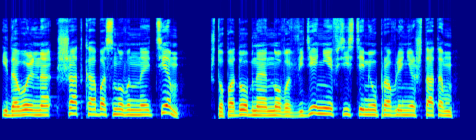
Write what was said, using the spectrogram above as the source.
и довольно шатко обоснованная тем, что подобное нововведение в системе управления штатом –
